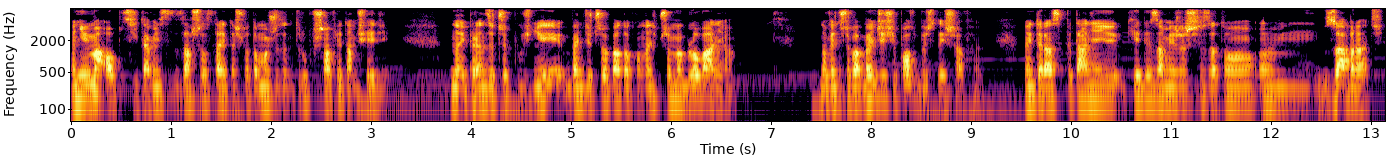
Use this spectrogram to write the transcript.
no nie ma opcji, tam jest, zawsze zostaje ta świadomość, że ten trup w szafie tam siedzi. No i prędzej czy później będzie trzeba dokonać przemeblowania. No więc trzeba będzie się pozbyć tej szafy. No i teraz pytanie, kiedy zamierzasz się za to um, zabrać?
